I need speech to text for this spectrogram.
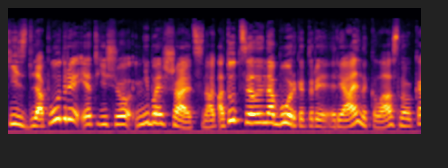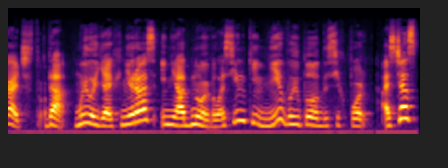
кисть для пудры это еще небольшая цена, а тут целый набор, который реально классного качества. Да, мыла я их не раз и ни одной волосинки не выпало до сих пор. А сейчас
